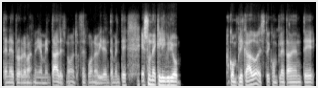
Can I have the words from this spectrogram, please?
tener problemas medioambientales, ¿no? Entonces, bueno, evidentemente es un equilibrio complicado, estoy completamente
